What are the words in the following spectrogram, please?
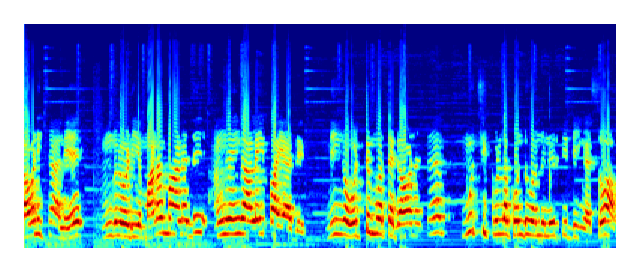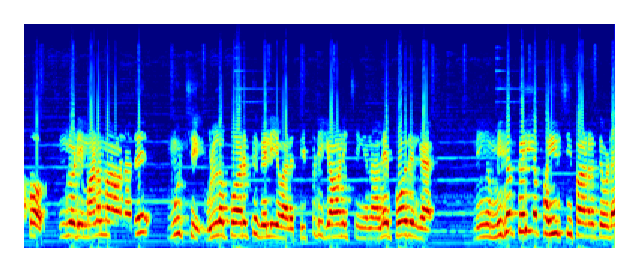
கவனிச்சாலே உங்களுடைய மனமானது அங்கங்க அலைப்பாயாது. நீங்க ஒட்டுமொத்த கவனத்தை மூச்சுக்குள்ள கொண்டு வந்து நிறுத்திட்டீங்க. சோ அப்போ உங்களுடைய மனமானது மூச்சு உள்ள போறது வெளியே வரது. இப்படி கவனிச்சீங்கனாலே போதுங்க. நீங்க மிகப்பெரிய பயிற்சி பண்றதை விட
